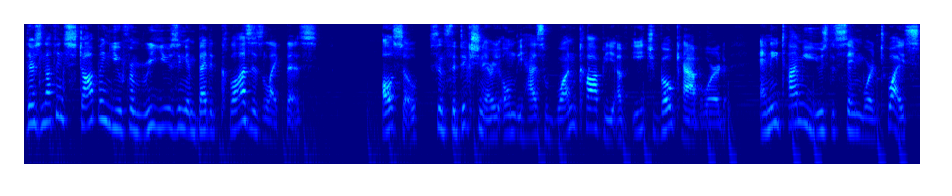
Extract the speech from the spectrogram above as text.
there's nothing stopping you from reusing embedded clauses like this. Also, since the dictionary only has one copy of each vocab word, anytime you use the same word twice,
